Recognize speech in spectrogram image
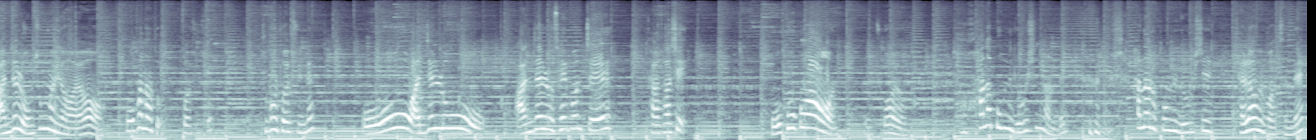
안젤로 엄청 많이 나와요. 오, 하나 더, 더 할 수 있어? 두 번 더 할 수 있네? 오, 안젤로. 안젤로 세 번째. 자, 다시. 오, 호건. 오, 좋아요. 아, 하나 뽑는 게 훨씬 난데? 하나로 뽑는 게 훨씬 잘 나오는 것 같은데?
